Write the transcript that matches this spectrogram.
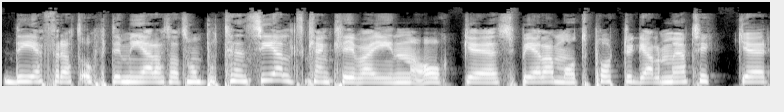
det för att optimera så att hon potentiellt kan kliva in och eh, spela mot Portugal. Men jag tycker,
